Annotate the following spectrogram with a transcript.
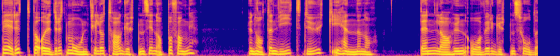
Berit beordret moren til å ta gutten sin opp på fanget. Hun holdt en hvit duk i hendene nå. Den la hun over guttens hode.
